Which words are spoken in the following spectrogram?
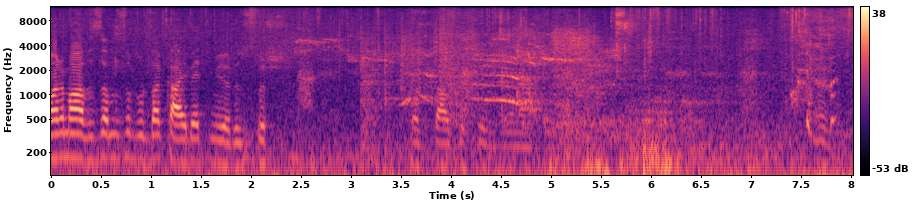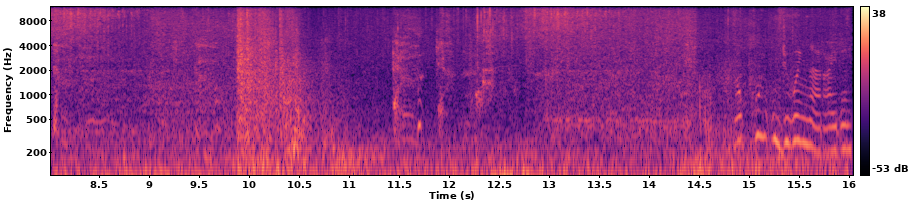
Umarım hafızamızı burada kaybetmiyoruzdur. Çok kalkışıyoruz. No point in doing that, Aiden.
